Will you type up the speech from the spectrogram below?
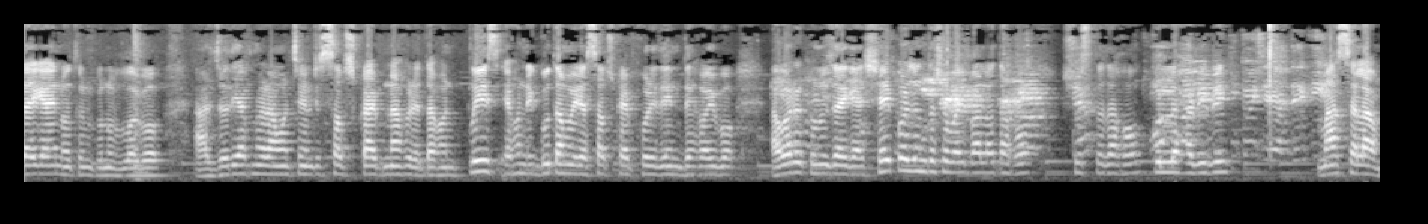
জায়গায় নতুন কোনো ব্লগ আর যদি আপনারা আমার চ্যানেলটি সাবস্ক্রাইব না করে তখন প্লিজ এখন গুতাম সাবস্ক্রাইব করে দিন দেখা হইব আবারও কোনো জায়গায়। সেই পর্যন্ত সবাই ভালো থাকো সুস্থ থাকো। কুল্লু হাবিবি মা সালাম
